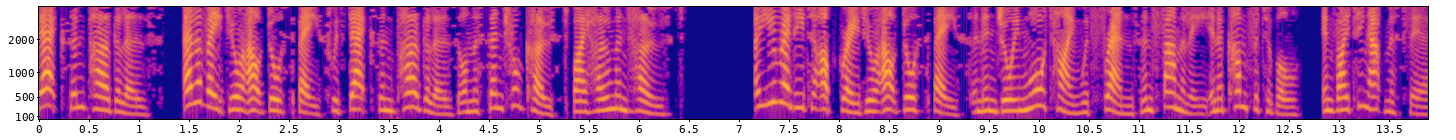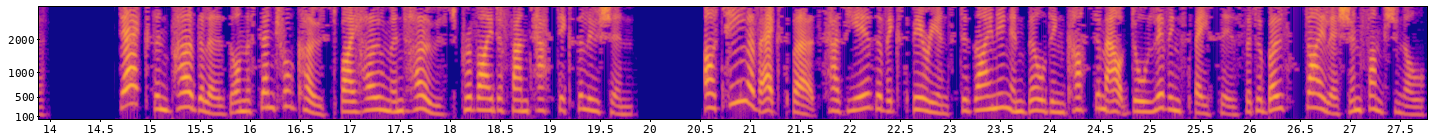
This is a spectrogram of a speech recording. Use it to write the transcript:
Decks and pergolas. Elevate your outdoor space with decks and pergolas on the Central Coast by Home and Hosed. Are you ready to upgrade your outdoor space and enjoy more time with friends and family in a comfortable, inviting atmosphere? Decks and pergolas on the Central Coast by Home and Hosed provide a fantastic solution. Our team of experts has years of experience designing and building custom outdoor living spaces that are both stylish and functional.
